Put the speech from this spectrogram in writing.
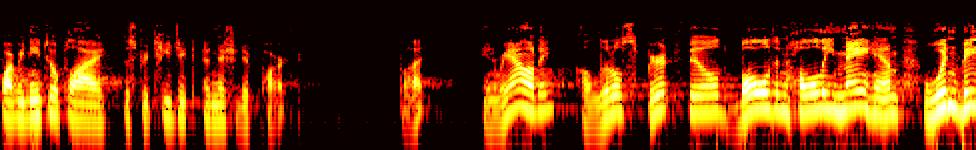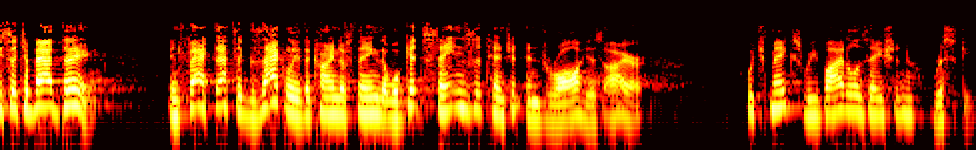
why we need to apply the strategic initiative part. But in reality, a little spirit filled, bold and holy mayhem wouldn't be such a bad thing. In fact, that's exactly the kind of thing that will get Satan's attention and draw his ire, which makes revitalization risky.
